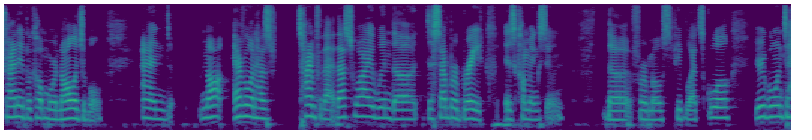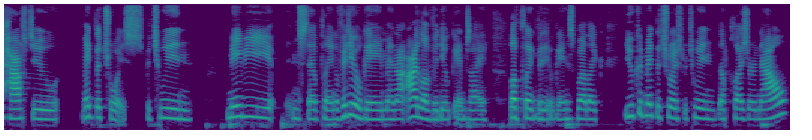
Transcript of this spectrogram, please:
trying to become more knowledgeable, and not everyone has time for that. That's why when the December break is coming soon, the for most people at school, you're going to have to make the choice between maybe instead of playing a video game and I, I love video games i love playing video games but like you could make the choice between the pleasure now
